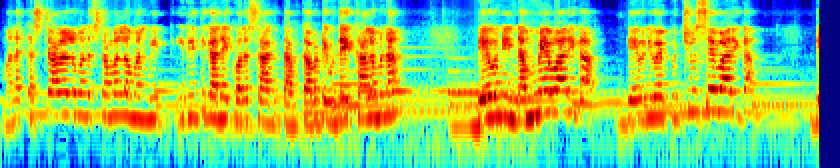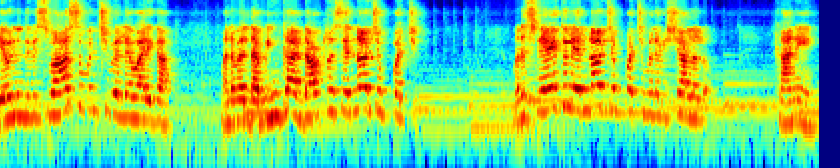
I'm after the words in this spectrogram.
మన కష్టాలలో మన శ్రమల్లో మనం ఈ- రీతిగానే కొనసాగుతాం. కాబట్టి ఉదయకాలమున దేవుని నమ్మేవారిగా దేవుని వైపు చూసేవారిగా దేవుని విశ్వాసం ఉంచి వెళ్ళేవారిగా మనం వెళ్దాం. ఇంకా డాక్టర్స్ ఎన్నో చెప్పచ్చు మన స్నేహితులు ఎన్నో చెప్పొచ్చు మన విషయాలలో. కానీ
